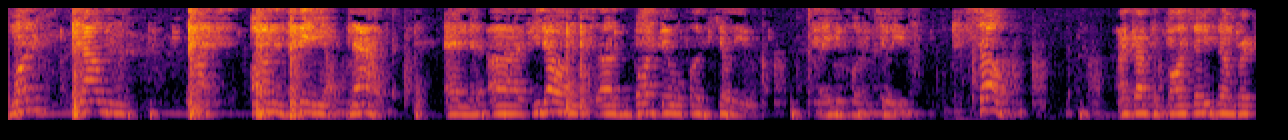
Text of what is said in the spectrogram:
1,000 likes on this video now? And uh, if you don't, uh, the boss baby will fucking kill you. Yeah, he'll fucking kill you. So, I got the boss baby's number,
